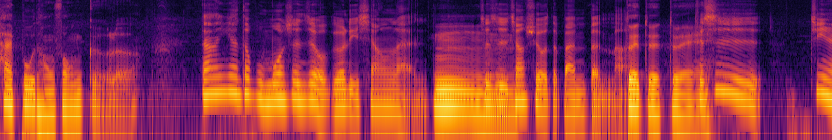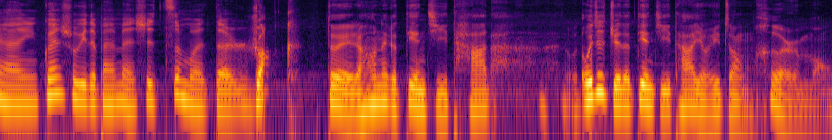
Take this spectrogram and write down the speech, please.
太不同风格了。大家应该都不陌生这首歌《李香兰》，嗯，就是张学友的版本嘛？对对对。可是，竟然关淑怡的版本是这么的 rock。对，然后那个电吉他，我就觉得电吉他有一种荷尔蒙，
